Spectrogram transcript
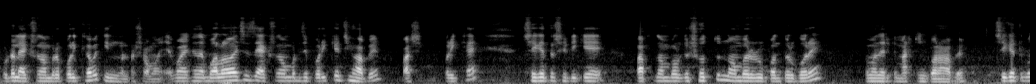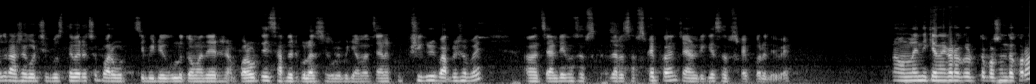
টোটাল একশো নম্বরের পরীক্ষা হবে তিন ঘণ্টা সময় এবং এখানে বলা হয়েছে যে একশো নম্বর যে পরীক্ষাটি হবে বার্ষিক পরীক্ষায়, সেক্ষেত্রে সেটিকে প্রাপ্ত নম্বরকে সত্তর নম্বরে রূপান্তর করে তোমাদেরকে মার্কিং করা হবে। সেক্ষেত্রে বন্ধুরা আশা করছি বুঝতে পেরেছ, পরবর্তী ভিডিওগুলো তোমাদের, পরবর্তী সাবজেক্টগুলো আছে, সেগুলো ভিডিও আমার চ্যানেল খুব শীঘ্রই পাবলিশ হবে। আমার চ্যানেলটিকে যারা সাবস্ক্রাইব করেন চ্যানেলটিকে সাবস্ক্রাইব করে দেবে। অনলাইনে কেনাকাটা করতে পছন্দ করো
